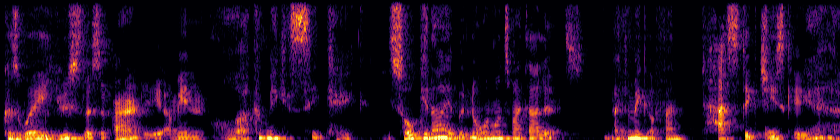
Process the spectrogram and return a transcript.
Because we're useless, apparently. I mean, Oh, I can make a sick cake. so can I, but no one wants my talents. I can make a fantastic cheesecake. Yeah,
